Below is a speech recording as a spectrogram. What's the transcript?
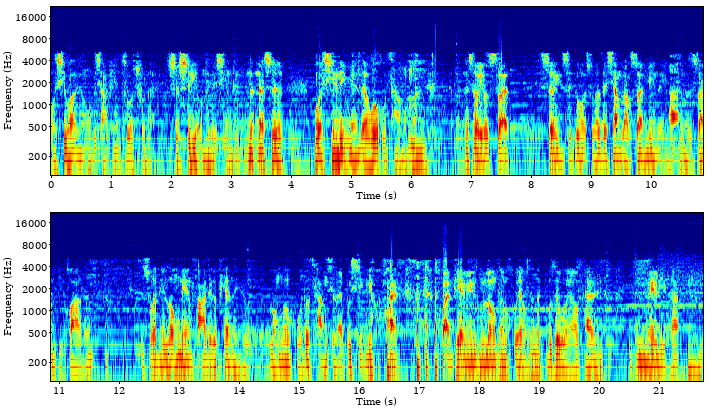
我希望用武侠片做出来，是是有那个心理，那那是我心里面的卧虎藏龙。那时候有算，摄影师跟我说，在香港算命的，他们是算笔画的，就说你龙年发这个片子，你龙跟虎都藏起来不行，要 换换片名，什么龙腾虎跃。我说那不是我要拍的，没理他。嗯，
